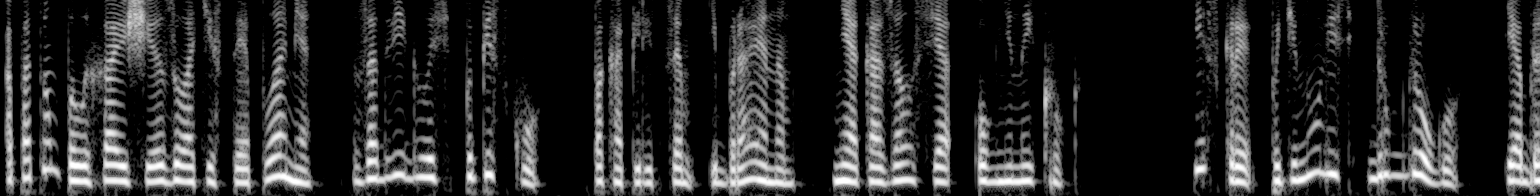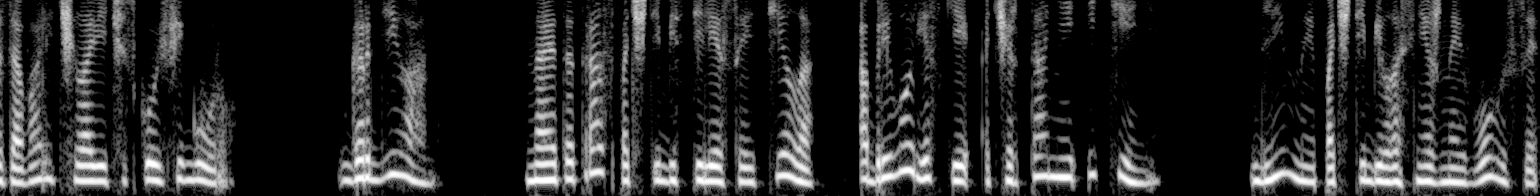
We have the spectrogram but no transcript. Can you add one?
а потом полыхающее золотистое пламя задвигалась по песку, пока перед Сэм и Брайаном не оказался огненный круг. Искры потянулись друг к другу и образовали человеческую фигуру. Гордиан. На этот раз почти бестелесое тело обрело резкие очертания и тени. Длинные, почти белоснежные волосы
